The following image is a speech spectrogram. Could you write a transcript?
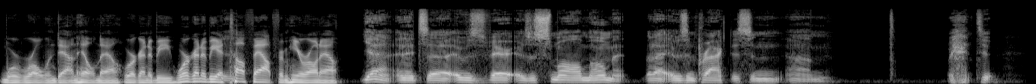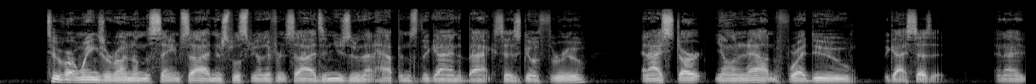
we're rolling downhill now. We're going to be we're going to be a yeah. tough out from here on out. Yeah, and it's uh, it was very it was a small moment, but I, it was in practice, and um, we had two, two of our wings are running on the same side, and they're supposed to be on different sides. And usually when that happens, the guy in the back says go through, and I start yelling it out, and before I do, the guy says it, and I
